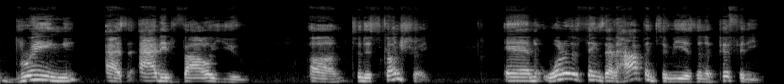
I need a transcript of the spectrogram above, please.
bring as added value um, to this country? And one of the things that happened to me is an epiphany.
